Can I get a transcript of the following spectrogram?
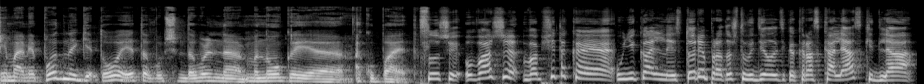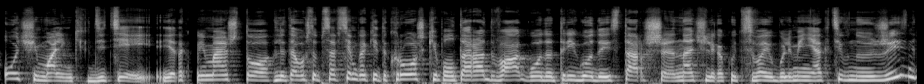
и маме под ноги, то это, в общем, довольно многое окупает. Слушай, у вас же вообще такая уникальная история про то, что вы делаете как раз коляски для очень маленьких детей. Я так понимаю, что для того, чтобы совсем какие-то крошки полтора-два года, три года и старше начали какую-то свою более-менее активную жизнь,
